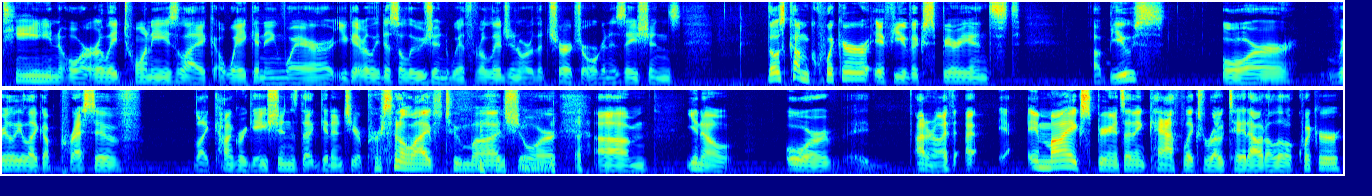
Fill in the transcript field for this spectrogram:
teen or early 20s like awakening where you get really disillusioned with religion or the church or organizations those come quicker if you've experienced abuse or really like oppressive like congregations that get into your personal lives too much or um, you know or i don't know I, th- I in my experience i think catholics rotate out a little quicker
